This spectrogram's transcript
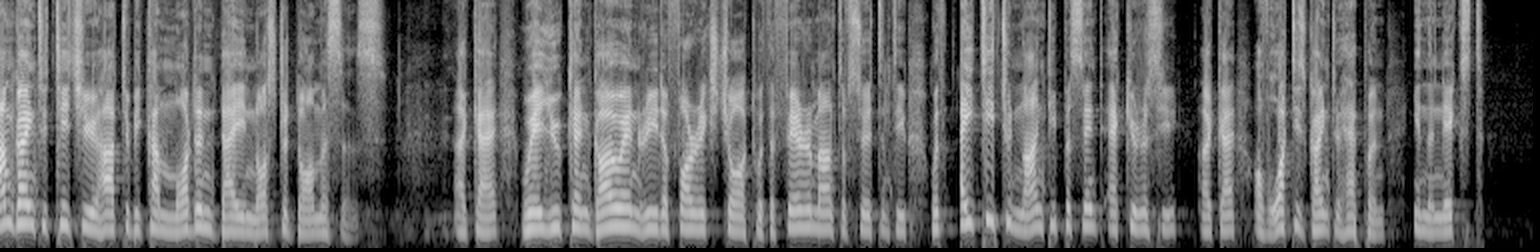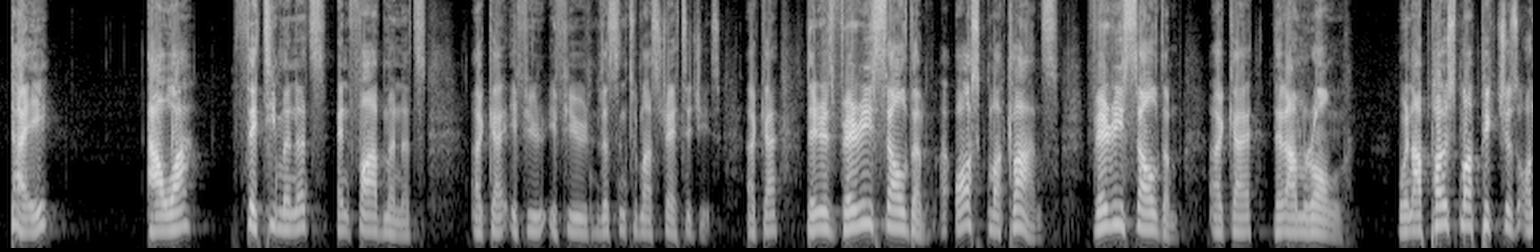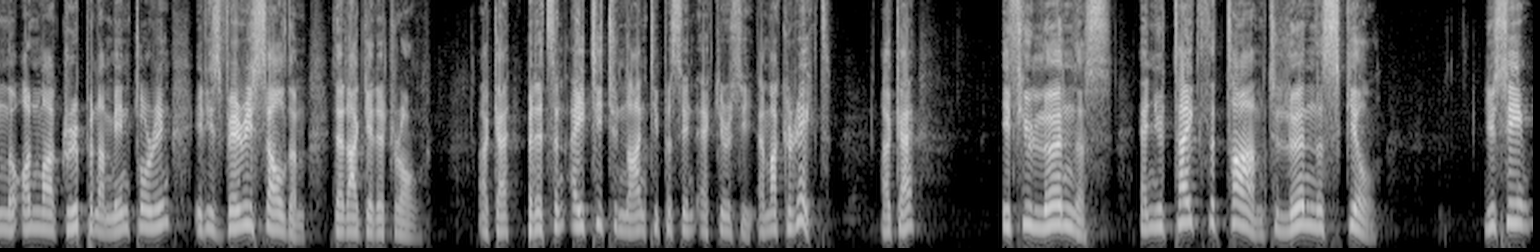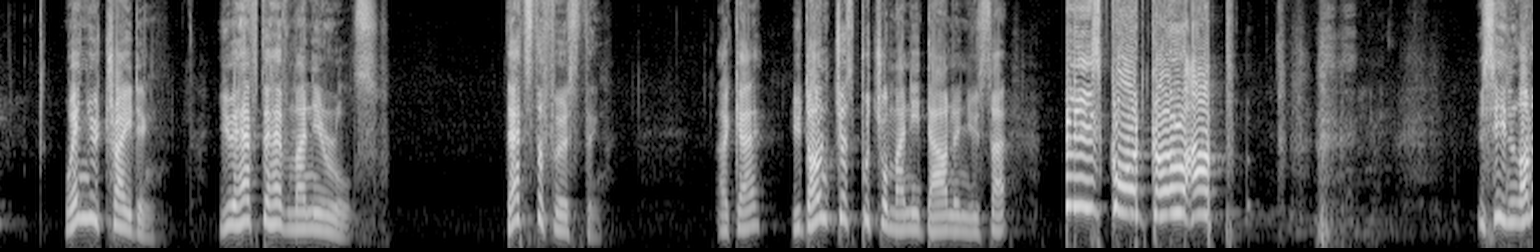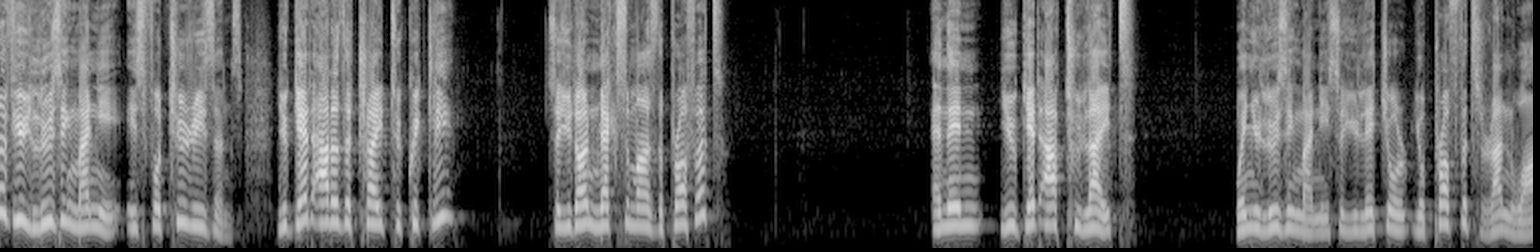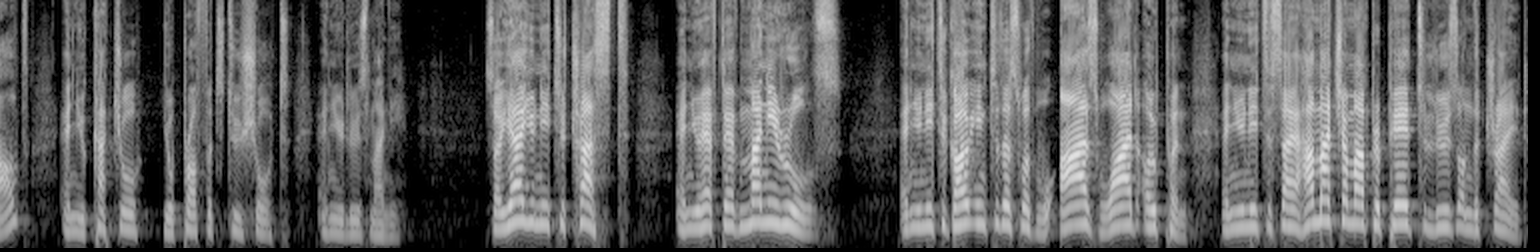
I'm going to teach you how to become modern day Nostradamuses. Okay, where you can go and read a forex chart with a fair amount of certainty, with 80 to 90% accuracy, okay, of what is going to happen in the next day, hour, 30 minutes, and five minutes. Okay, if you if you listen to my strategies. Okay, there is very seldom. I ask my clients very seldom. Okay, that I'm wrong. When I post my pictures on, the, on my group and I'm mentoring, it is very seldom that I get it wrong. Okay? But it's an 80 to 90% accuracy. Am I correct? Okay? If you learn this and you take the time to learn the skill, you see, when you're trading, you have to have money rules. That's the first thing. Okay? You don't just put your money down and you say, please, God, go up. You see, a lot of you losing money is for two reasons. You get out of the trade too quickly, so you don't maximize the profit. And then you get out too late when you're losing money, so you let your, your profits run wild and you cut your, your profits too short and you lose money. So, yeah, you need to trust and you have to have money rules. And you need to go into this with eyes wide open. And you need to say, How much am I prepared to lose on the trade?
